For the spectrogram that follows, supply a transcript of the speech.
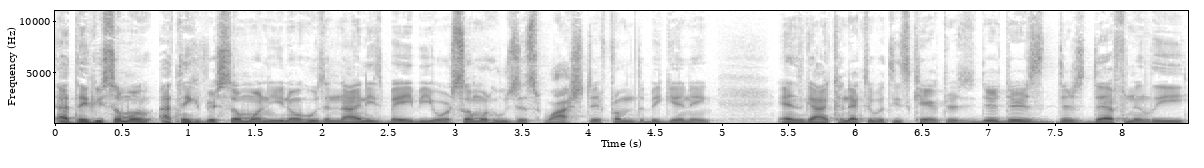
I think you someone. I think if you're someone you know who's a '90s baby or someone who's just watched it from the beginning and got connected with these characters, there, there's there's definitely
